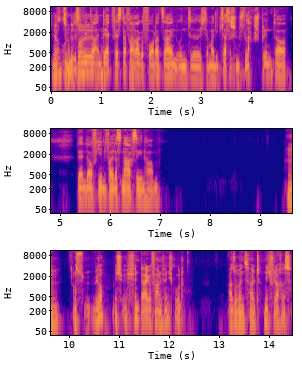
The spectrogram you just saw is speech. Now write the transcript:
Ja, also zumindest soll, wird da ein bergfester Fahrer Ja. gefordert sein und äh, ich sag mal, die klassischen Flachsprinter werden da auf jeden Fall das Nachsehen haben. Hm. Das, ja, ich, ich finde Berge fahren finde ich gut. Also wenn es halt nicht flach ist.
